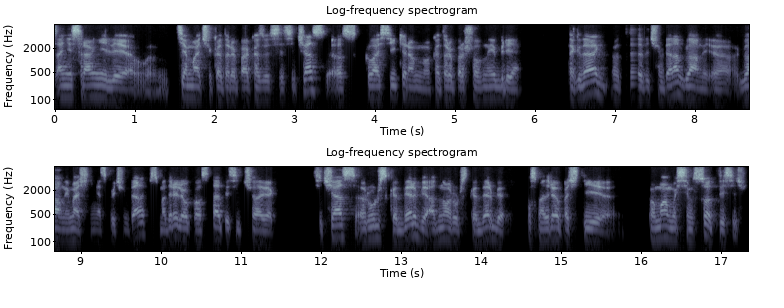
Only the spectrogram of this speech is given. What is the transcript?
они сравнили э, те матчи, которые показываются сейчас, э, с классикером, который прошел в ноябре. Тогда вот этот чемпионат, главный, главный матч немецкого чемпионата, посмотрели около 100 тысяч человек. Сейчас рурское дерби, одно рурское дерби, посмотрел почти, по-моему, 700 тысяч.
